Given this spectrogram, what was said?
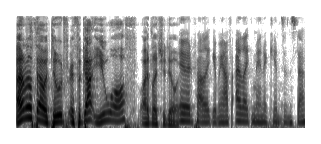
I don't know if that would do it. For, if it got you off, I'd let you do it. it would probably get me off. I like mannequins and stuff.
